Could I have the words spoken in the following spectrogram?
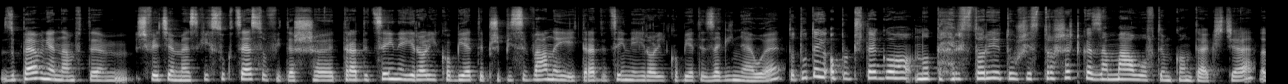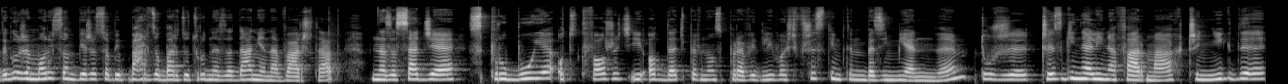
zupełnie nam w tym świecie męskich sukcesów i też e, tradycyjnej roli kobiety, przypisywanej jej tradycyjnej roli kobiety zaginęły to tutaj oprócz tego, no te historie to już jest troszeczkę za mało w tym kontekście, dlatego że Morrison bierze sobie bardzo, bardzo trudne zadanie na warsztat, na zasadzie spróbuje odtworzyć i oddać pewną sprawiedliwość wszystkim tym bezimiennym, którzy czy zginęli na farmach, czy nigdy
